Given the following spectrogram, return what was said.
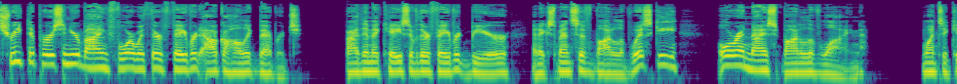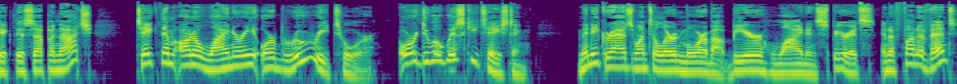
treat the person you're buying for with their favorite alcoholic beverage. Buy them a case of their favorite beer, an expensive bottle of whiskey, or a nice bottle of wine. Want to kick this up a notch? Take them on a winery or brewery tour, or do a whiskey tasting. Many grads want to learn more about beer, wine, and spirits, and a fun event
